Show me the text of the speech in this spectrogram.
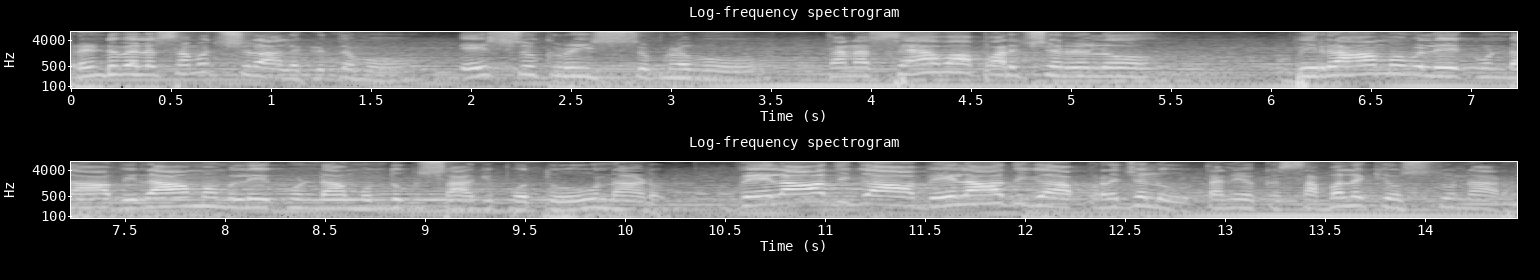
రెండు వేల సంవత్సరాల క్రితము యేసుక్రీస్తు ప్రభు తన సేవా పరిచర్యలో విరామము లేకుండా విరామం లేకుండా ముందుకు సాగిపోతూ ఉన్నాడు. వేలాదిగా వేలాదిగా ప్రజలు తన యొక్క సభలకి వస్తున్నారు.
